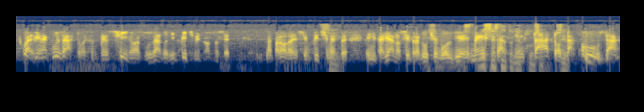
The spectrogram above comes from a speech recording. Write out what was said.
il quale viene accusato, persino accusato di impeachment, non so se la parola adesso impeachment sì. in italiano si traduce vuol dire messa in stato sì. d'accusa,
